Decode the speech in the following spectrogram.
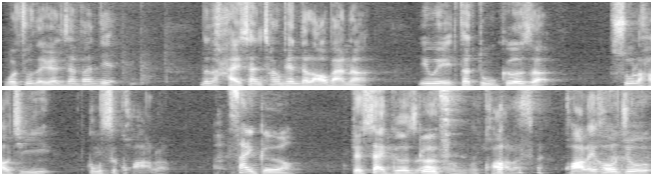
我住在圆山饭店，那个海山唱片的老板呢，因为他赌鸽子，输了好几亿，公司垮了，赛鸽哦。对，赛鸽子啊，垮了，垮了以后就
